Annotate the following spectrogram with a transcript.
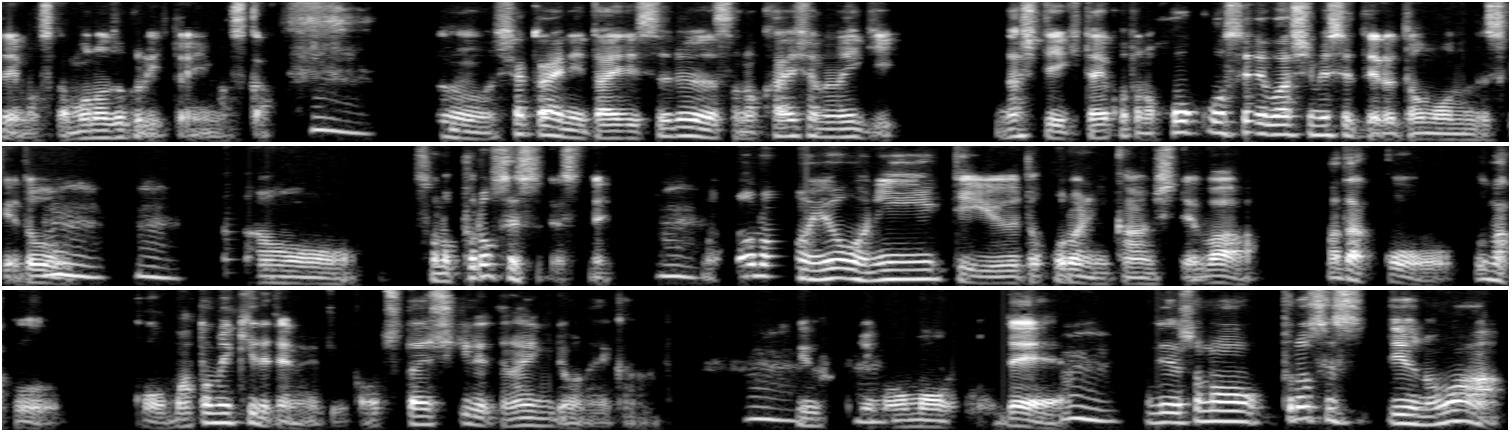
言いますか、ものづくりと言いますか、うん、社会に対するその会社の意義出していきたいことの方向性は示せてると思うんですけど、うん、うん、あの、そのプロセスですね。うん、どのようにっていうところに関しては、まだこう、うまく、こう、まとめきれてないというか、お伝えしきれてないんではないかなうん。というふうにも思うので、うん、で、そのプロセスっていうのは、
